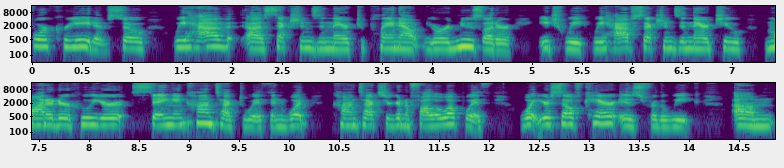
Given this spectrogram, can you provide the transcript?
for creatives. So we have uh, sections in there to plan out your newsletter each week. We have sections in there to monitor who you're staying in contact with and what contacts you're going to follow up with, what your self care is for the week, um,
